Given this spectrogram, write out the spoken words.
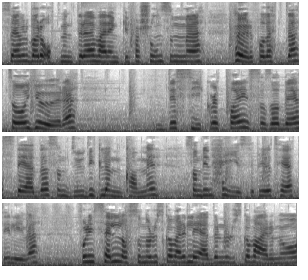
Så jeg vil bare oppmuntre hver enkelt person som uh, hører på dette, til å gjøre the secret place, altså det stedet som du, ditt lønnkammer, som din høyeste prioritet i livet. Fordi selv også når du skal være leder, når du skal være med å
